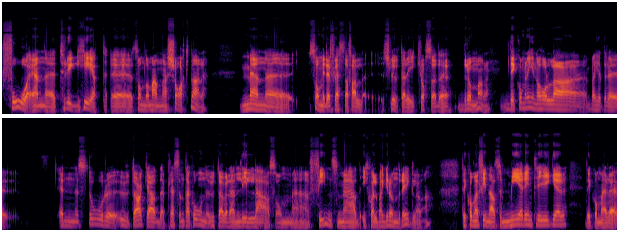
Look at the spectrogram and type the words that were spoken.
få en eh, trygghet eh, som de annars saknar. Men eh, som i de flesta fall slutar i krossade drömmar. Det kommer innehålla, vad heter det, en stor utökad presentation utöver den lilla som eh, finns med i själva grundreglerna. Det kommer finnas mer intriger. Det kommer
